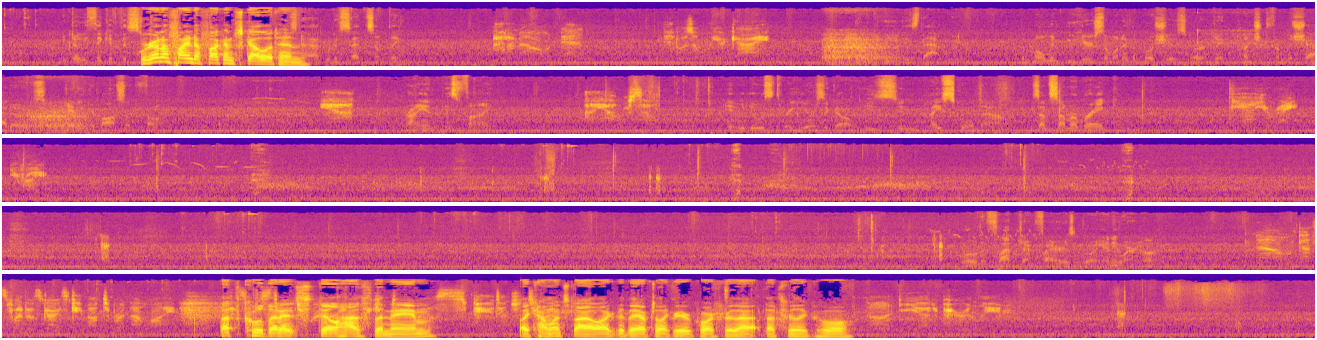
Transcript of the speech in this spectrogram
don't you think if this We're gonna find a fucking skeleton. dad would have said something, I don't know, Ned. Ned was a weird guy. nobody is that weird. The moment you hear someone in the bushes or get punched from the shadows, you're getting your boss on the phone. Yeah, Brian is fine. I hope so. It, it was three years ago. He's in high school now. He's on summer break. Yeah, you're right. You're right. Whoa, the flapjack fire isn't going anywhere, huh? No, that's why those guys came out to burn that line. That's cool that it still has the name. Like, how much dialogue did they have to like re-record for that? That's really cool.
